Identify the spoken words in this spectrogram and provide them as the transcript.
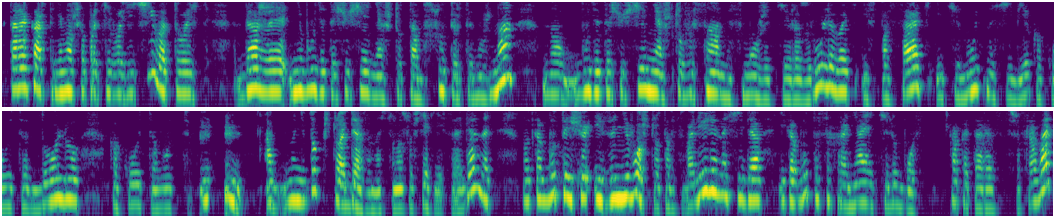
вторая карта немножко противоречива, то есть даже не будет ощущения, что там супер ты нужна, но будет ощущение, что вы сами сможете разруливать и спасать, и тянуть на себе какую-то долю, какую-то вот, ну не только что обязанность, у нас у всех есть обязанность, но вот как будто еще из-за него что-то взвалили на себя и как будто сохраняете любовь. Как это расшифровать,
